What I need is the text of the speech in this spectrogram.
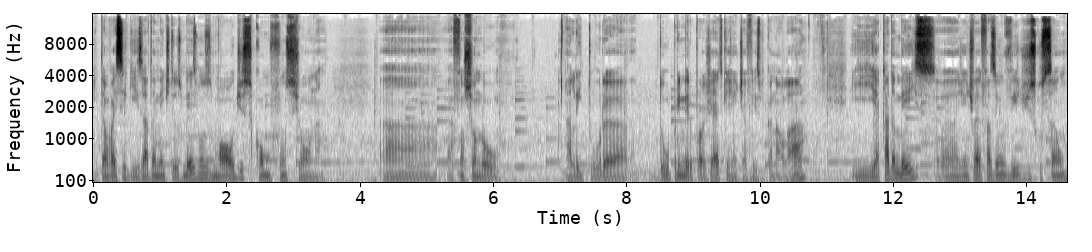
Então vai seguir exatamente dos mesmos moldes como funciona, uh, funcionou a leitura do primeiro projeto que a gente já fez para o canal lá. E a cada mês a gente vai fazer um vídeo de discussão,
